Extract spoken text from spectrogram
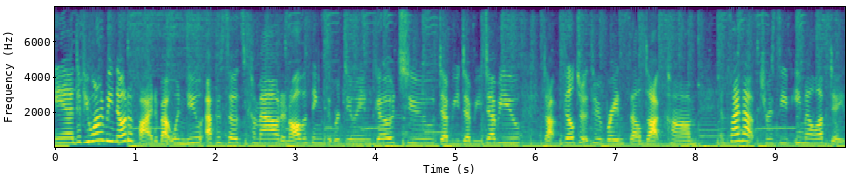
And if you want to be notified about when new episodes come out and all the things that we're doing, go to www.filteritthroughabraincell.com and sign up to receive email updates.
